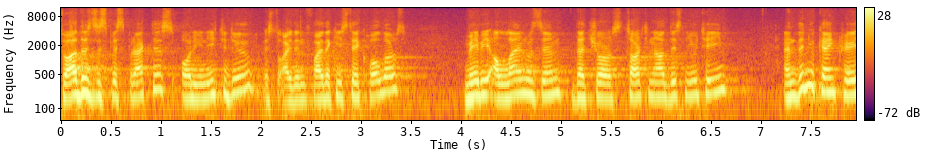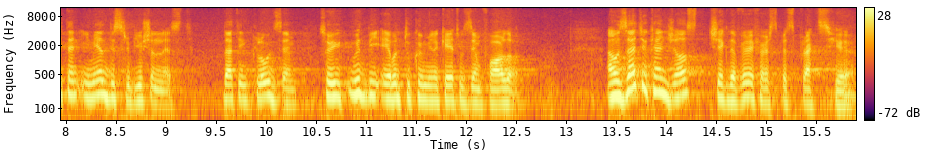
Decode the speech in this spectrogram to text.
To address this best practice, all you need to do is to identify the key stakeholders, maybe align with them that you're starting out this new team, and then you can create an email distribution list that includes them, so you would be able to communicate with them further. And with that, you can just check the very first best practice here.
